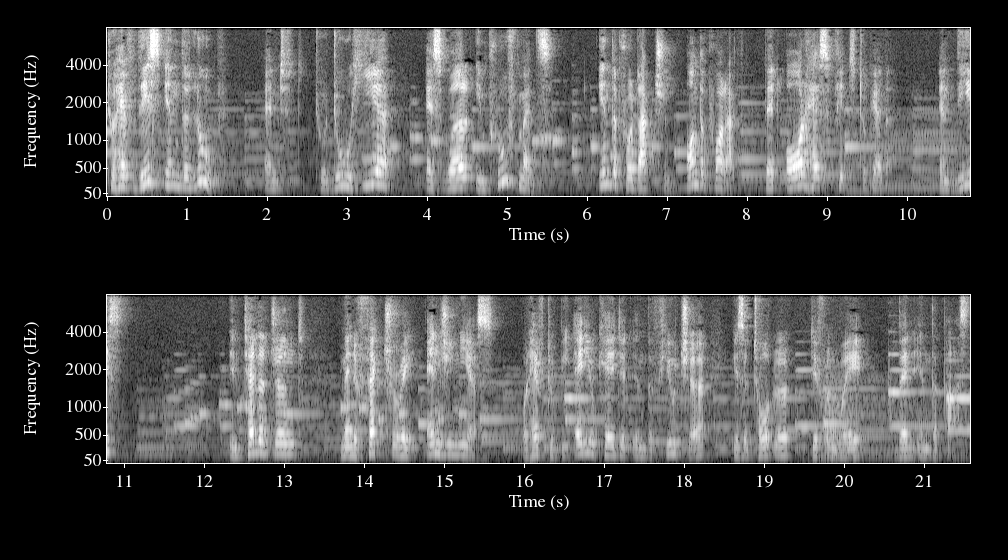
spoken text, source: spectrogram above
to have this in the loop and to do here as well improvements in the production on the product that all has fit together. And these intelligent manufacturing engineers will have to be educated in the future is a total different way than in the past.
